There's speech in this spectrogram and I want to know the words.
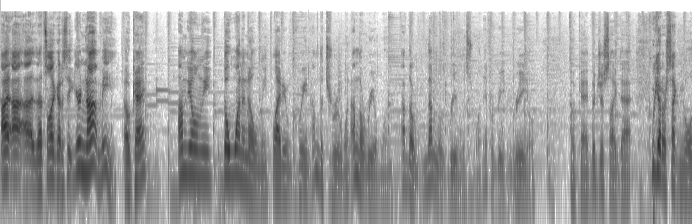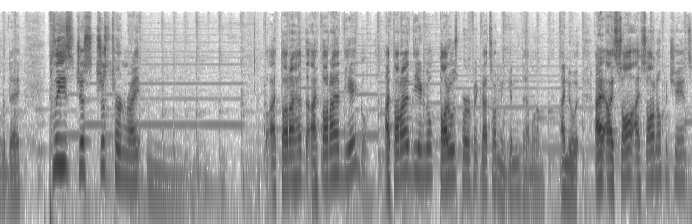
I, I, I that's all I gotta say. You're not me, okay? I'm the only, the one and only Lightning McQueen. I'm the true one. I'm the real one. I'm the I'm the realest one. If we're being real. Okay, but just like that, we got our second goal of the day. Please, just just turn right. Mm. I, th I, thought I had the I thought I had the angle. I thought I had the angle. Thought it was perfect. That's on me. Getting demo him. I knew it. I, I saw I saw an open chance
